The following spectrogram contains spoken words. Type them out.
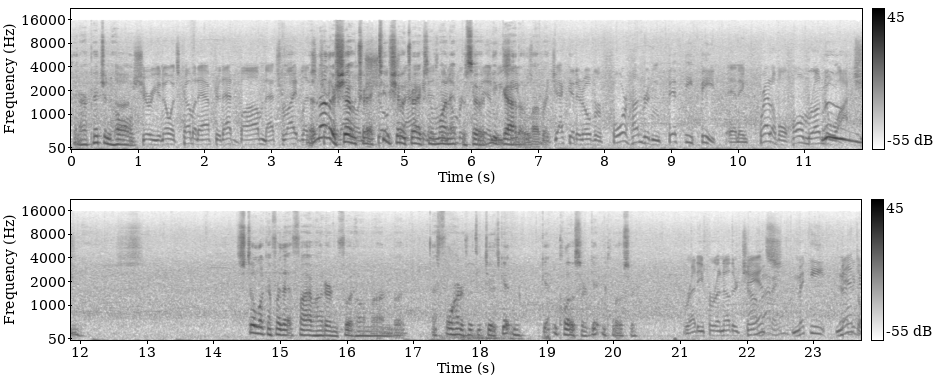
Can our pitching I'm sure you know what's coming after that bomb. That's right. Let's Another check it show track, two show tracks in one episode. in, You gotta see it was love it. Projected at over 450 feet. An incredible home run to watch. Still looking for that 500 foot home run, but that's 452. It's getting getting closer, getting closer. Ready for another chance? Mickey Mantle.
